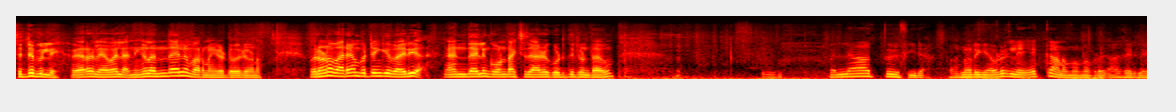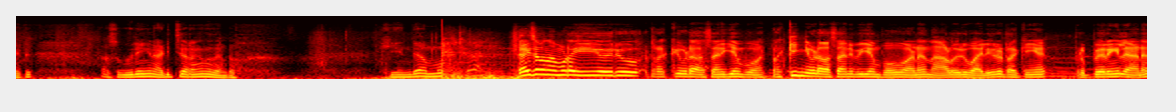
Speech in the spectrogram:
സെറ്റപ്പ് ഇല്ലേ? വേറെ ലെവലാണ് നിങ്ങൾ എന്തായാലും പറഞ്ഞു കേട്ടോ ഒരു വേണം ഒരു വരാൻ പറ്റുമെങ്കിൽ വരിക. ഞാൻ എന്തായാലും കോൺടാക്ട്സ് താഴെ കൊടുത്തിട്ടുണ്ടാവും. വല്ലാത്തൊരു ഫീലാണ് പറഞ്ഞിറങ്ങി അവിടെ ഒരു ലേക്കാണെന്ന് തോന്നുന്നു അവിടെ ആ സൈഡിലായിട്ട്. ആ സൂര്യൻ ഇങ്ങനെ അടിച്ചിറങ്ങുന്നത് കണ്ടോ? എന്റെ അമ്മ. ഗൈസ് അപ്പോൾ നമ്മുടെ ഈ ഒരു ട്രക്ക് ഇവിടെ അവസാനിക്കാൻ പോവാണ് ട്രക്കിംഗ് ഇവിടെ അവസാനിപ്പിക്കാൻ പോവുകയാണ് നാളെ ഒരു വലിയൊരു ട്രക്കിങ് പ്രിപ്പയറിങ്ങിലാണ്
